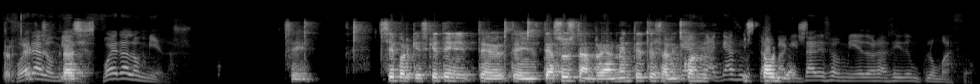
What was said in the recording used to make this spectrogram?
perfecto. Fuera los miedos, fuera los miedos. Sí. Sí, porque es que te, te, te, asustan, realmente te salen con ¿qué asustan para quitar esos miedos así de un plumazo?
